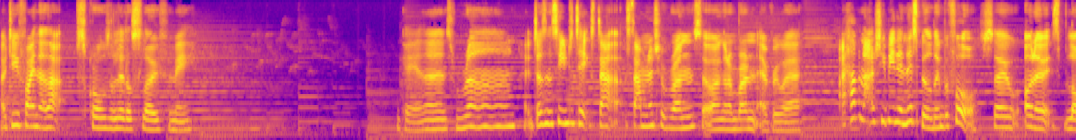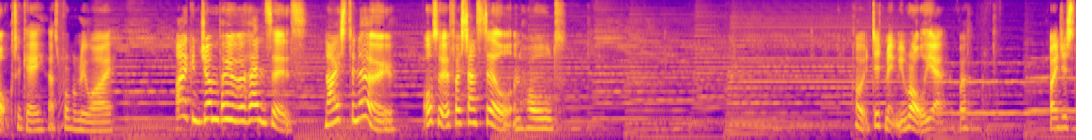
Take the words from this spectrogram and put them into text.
I do find that that scrolls a little slow for me. Okay, and then let's run. It doesn't seem to take stamina to run, so I'm going to run everywhere. I haven't actually been in this building before, so... Oh no, it's locked. Okay, that's probably why. I can jump over fences. Nice to know. Also, if I stand still and hold... Oh, it did make me roll, yeah. If I just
